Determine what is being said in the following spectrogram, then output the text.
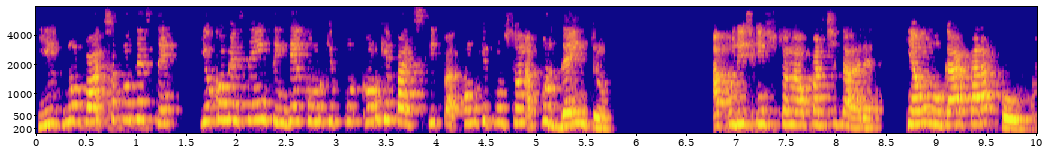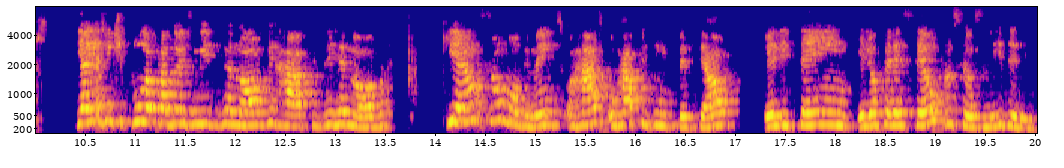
E não pode isso acontecer. E eu comecei a entender como que, como que participa, como que funciona por dentro a política institucional partidária, que é um lugar para poucos. E aí a gente pula para 2019, RAPS e Renova, que é, são movimentos, o o RAPS em especial, ele tem, ele ofereceu para os seus líderes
